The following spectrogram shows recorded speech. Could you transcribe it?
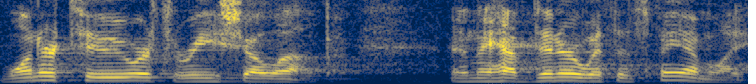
one or two or three show up and they have dinner with his family.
